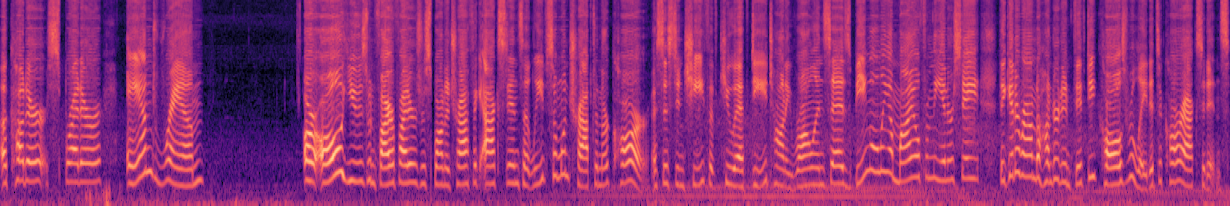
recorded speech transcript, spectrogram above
A cutter, spreader, and ram are all used when firefighters respond to traffic accidents that leave someone trapped in their car. Assistant Chief of QFD, Tawny Rollins, says being only a mile from the interstate, they get around 150 calls related to car accidents.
